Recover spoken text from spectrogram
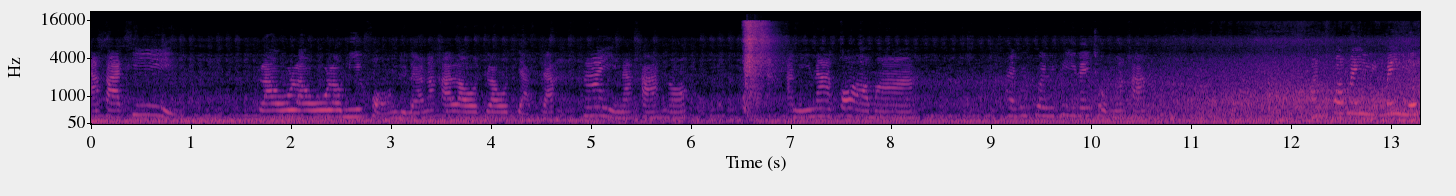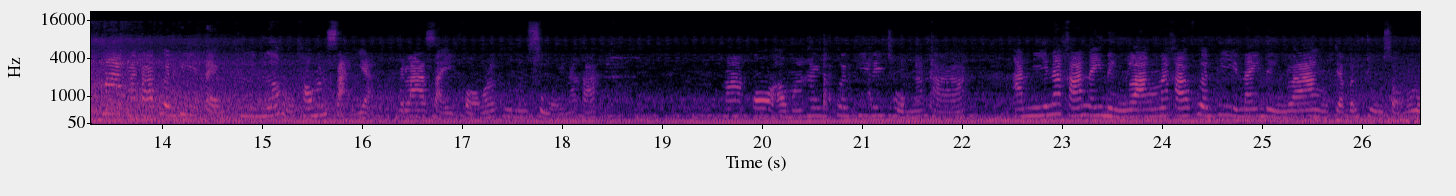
นะคะที่เราเราเรามีของอยู่แล้วนะคะ เราเราอยากจะให้นะคะเนาะอันนี้หน้าก็เอามาให้เพื่อนๆพี่ได้ชมนะคะ มันก็ไม่ไม่ลึกมากนะคะ เพื่อนพี่แต่คือเนื้อของเขามันใสอะ เวลาใส่ของแล้วคือมันสวยนะคะ มากก็เอามาให้เพื่อนพี่ได้ชมนะคะ อันนี้นะคะในหนึ่งลังนะคะ เพื่อนพี่ในหนึ่งลังจะบรรจุสองโหล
